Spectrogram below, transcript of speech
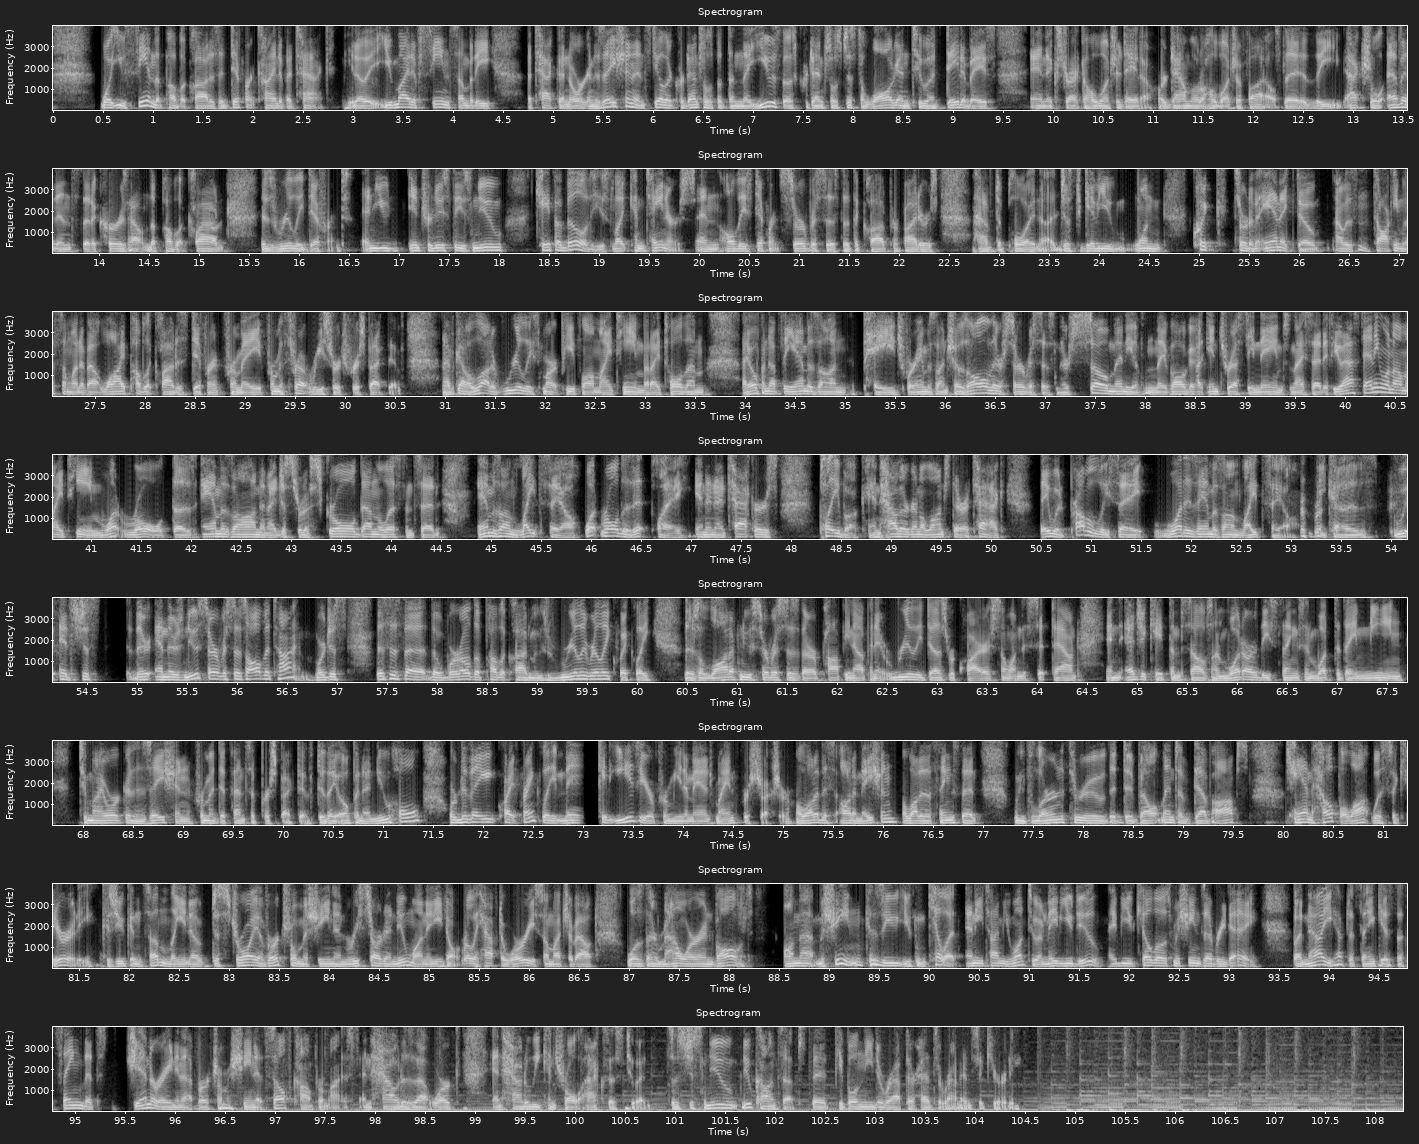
What you see in the public cloud is a different kind of attack. You know, you might have seen somebody attack an organization and steal their credentials, but then they use those credentials just to log into a database and extract a whole bunch of data or download a whole bunch of files. The the actual evidence that occurs out in the public cloud is really different. And you introduce these new capabilities like containers containers and all these different services that the cloud providers have deployed. Uh, just to give you one quick sort of anecdote, I was hmm. talking with someone about why public cloud is different from a from a threat research perspective. And I've got a lot of really smart people on my team, but I told them I opened up the Amazon page where Amazon shows all their services, and there's so many of them. They've all got interesting names. And I said, if you asked anyone on my team what role does Amazon, and I just sort of scrolled down the list and said, Amazon Lightsail, what role does it play in an attacker's playbook and how they're going to launch their attack, they would probably say, "What is Amazon Lightsail?" right. Because it's just there and there's new services all the time. We're just this is the the world of public cloud moves really really quickly. There's a lot of new services that are popping up and it really does require someone to sit down and educate themselves on what are these things and what do they mean to my organization from a defensive perspective. Do they open a new hole or do they quite frankly make it easier for me to manage my infrastructure? A lot of this automation a lot of the things that we've learned through the development of devops can help a lot with security because you can suddenly you know destroy a virtual machine and restart a new one and you don't really have to worry so much about was there malware involved on that machine because you, you can kill it anytime you want to. And maybe you do. Maybe you kill those machines every day. But now you have to think is the thing that's generating that virtual machine itself compromised? And how does that work? And how do we control access to it? So it's just new new concepts that people need to wrap their heads around in security.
